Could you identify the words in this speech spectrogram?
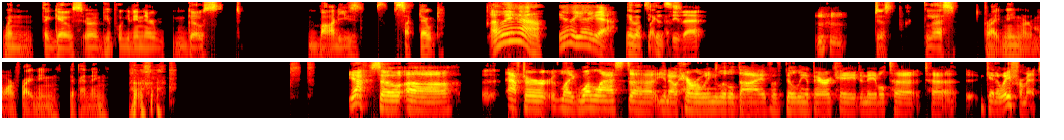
when the ghosts or people getting their ghost bodies sucked out Oh yeah, yeah, yeah, yeah. It looks like I like can this. see that. Mm-hmm. Just less frightening or more frightening, depending. yeah. So uh, after like one last uh, you know harrowing little dive of building a barricade and able to to get away from it,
